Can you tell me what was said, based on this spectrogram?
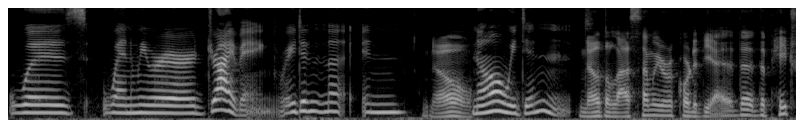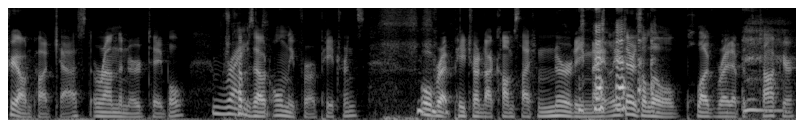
was when we were driving. We didn't in. No, No, we didn't. no. The last time we recorded the uh, the the Patreon podcast around the nerd table, which comes out only for our patrons, over at Patreon.com/slash Nerdy Nightly. There's a little plug right up at the top here.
